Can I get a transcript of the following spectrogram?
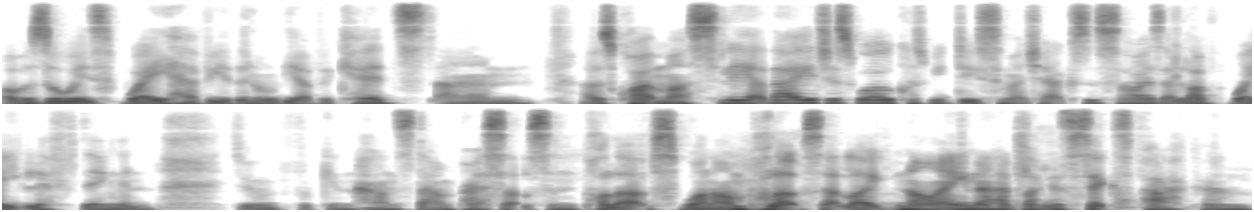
I was always way heavier than all the other kids. Um, I was quite muscly at that age as well because we do so much exercise. I loved weightlifting and doing freaking handstand press ups and pull ups, one arm pull ups at like nine. I had like a six pack, and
